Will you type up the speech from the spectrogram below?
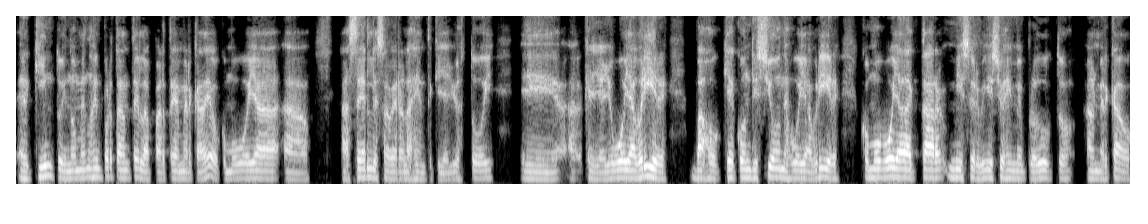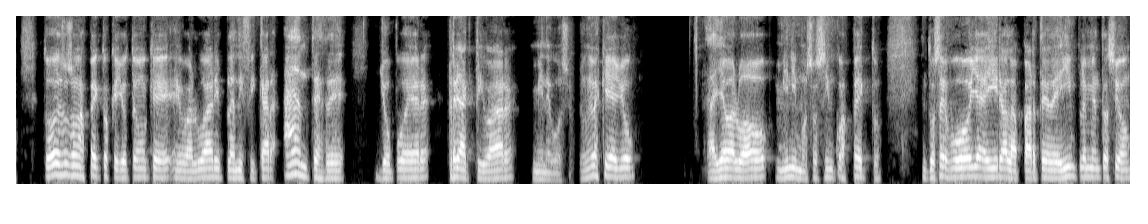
el quinto y no menos importante, la parte de mercadeo, cómo voy a, hacerle saber a la gente que ya yo estoy, eh, que ya yo voy a abrir, bajo qué condiciones voy a abrir, cómo voy a adaptar mis servicios y mis productos al mercado. Todos esos son aspectos que yo tengo que evaluar y planificar antes de yo poder reactivar mi negocio. Una vez que ya yo haya evaluado mínimo esos cinco aspectos, entonces voy a ir a la parte de implementación,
